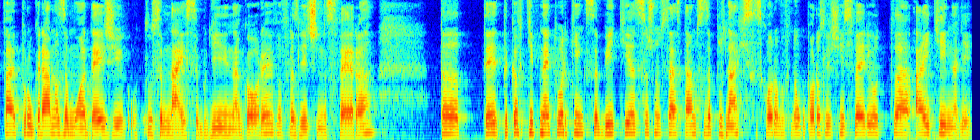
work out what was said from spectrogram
Това е програма за младежи от 18 години нагоре в различна сфера. Та, те, такъв тип нетворкинг събития, всъщност аз там се запознах и с хора в много по-различни сфери от IT, нали,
